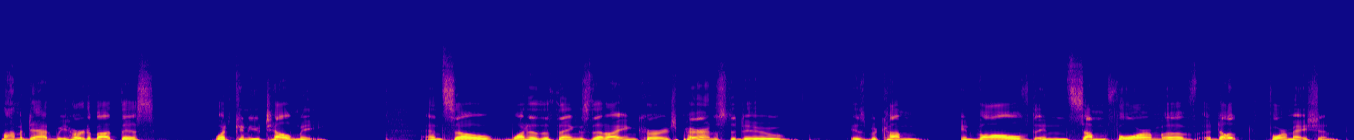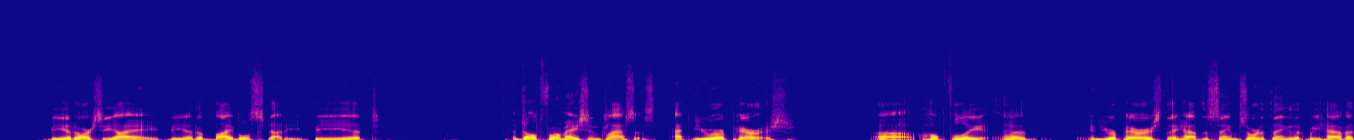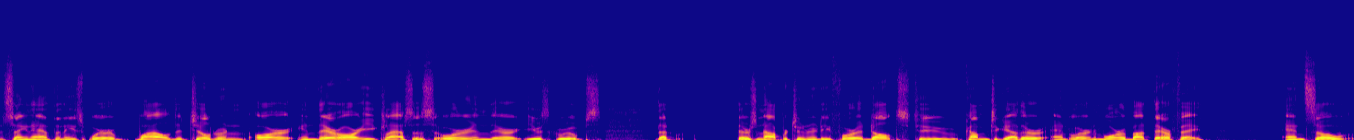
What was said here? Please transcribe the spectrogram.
Mom and Dad, we heard about this. What can you tell me? And so, one of the things that I encourage parents to do is become involved in some form of adult formation, be it RCIA, be it a Bible study, be it adult formation classes at your parish. Uh, hopefully, uh, in your parish, they have the same sort of thing that we have at St. Anthony's, where while the children are in their RE classes or in their youth groups, that there's an opportunity for adults to come together and learn more about their faith. And so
